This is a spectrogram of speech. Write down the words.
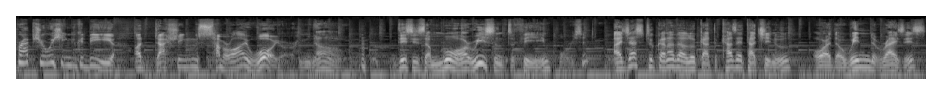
Perhaps you're wishing you could be a dashing samurai warrior. No. this is a more recent theme. More recent? I just took another look at Kaze Tachinu, or The Wind Rises,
